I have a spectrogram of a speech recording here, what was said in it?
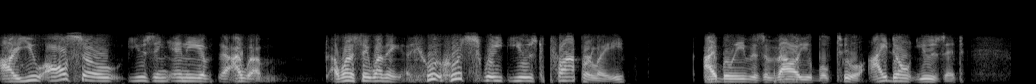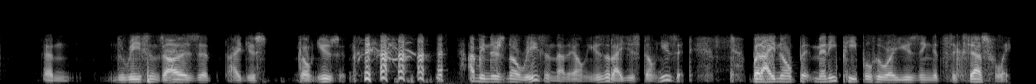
are you also using any of? the, I, I want to say one thing. Hootsuite used properly, I believe, is a valuable tool. I don't use it, and the reasons are is that I just don't use it. I mean, there's no reason that I don't use it. I just don't use it. But I know many people who are using it successfully.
